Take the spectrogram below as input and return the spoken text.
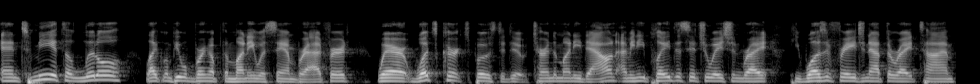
And to me, it's a little like when people bring up the money with Sam Bradford, where what's Kirk supposed to do? Turn the money down? I mean, he played the situation right. He was a free agent at the right time.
